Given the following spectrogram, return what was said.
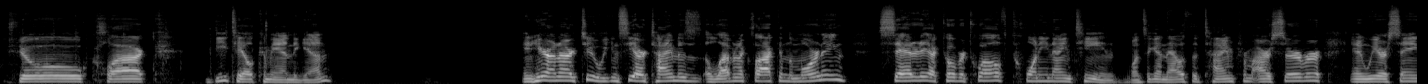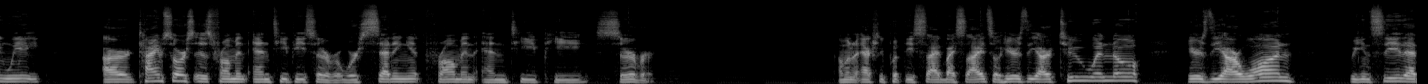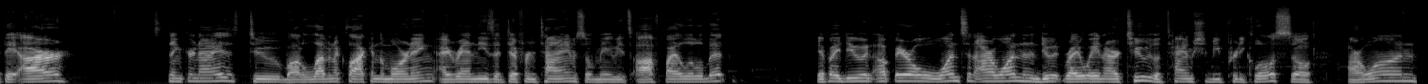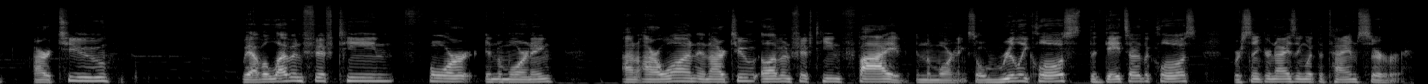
show clock detail command again. And here on R2, we can see our time is 11 o'clock in the morning, Saturday, October 12th, 2019. Once again, that was the time from our server, and we are saying we our time source is from an NTP server. We're setting it from an NTP server. I'm going to actually put these side by side. So here's the R2 window. Here's the R1. We can see that they are synchronized to about 11 o'clock in the morning. I ran these at different times, so maybe it's off by a little bit. If I do an up arrow once in R1 and then do it right away in R2, the time should be pretty close. So R1, R2, we have 11:15 4 in the morning on R1 and R2 11:15 5 in the morning. So really close. The dates are the close. We're synchronizing with the time server.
